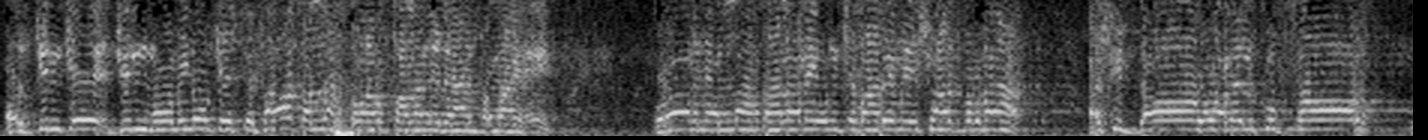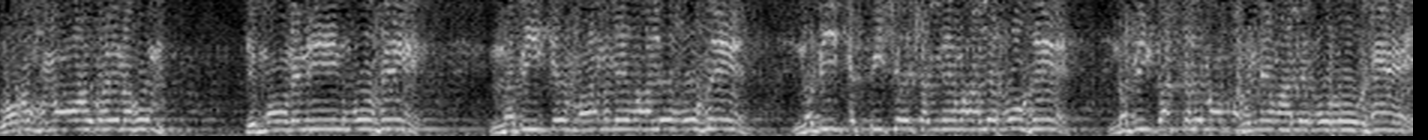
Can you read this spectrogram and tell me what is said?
اور جن کے جن مومنوں کے اتفاق اللہ تبارک تعالیٰ نے بیان فرمائے ہیں۔ قرآن میں اللہ تعالیٰ نے ان کے بارے میں ارشاد فرمایا اشدار و رحمان بینہم کہ مومنین وہ ہیں، نبی کے ماننے والے وہ ہیں، نبی کے پیچھے چلنے والے وہ ہیں، نبی کا کلمہ پڑھنے والے وہ لوگ ہیں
